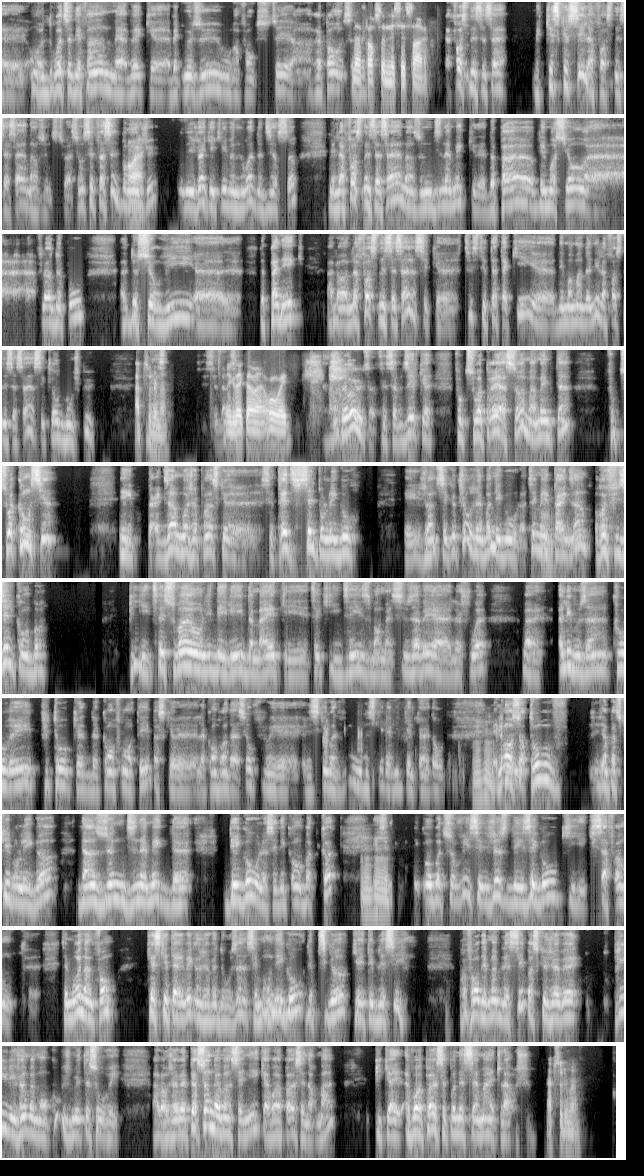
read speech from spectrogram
euh, on a le droit de se défendre, mais avec, euh, avec mesure ou en fonction, en réponse. La force nécessaire. La force nécessaire. Mais qu'est-ce que c'est la force nécessaire dans une situation? C'est facile pour un juge, les gens qui écrivent une loi, de dire ça, mais la force nécessaire dans une dynamique de peur, d'émotion fleur de peau, de survie, de panique. Alors, la force nécessaire, c'est que tu sais, si tu es attaqué, à des moments donnés, la force nécessaire, c'est que l'autre ne bouge plus. Absolument. Exactement, oui. C'est dangereux, ça. Ça veut dire qu'il faut que tu sois prêt à ça, mais en même temps, il faut que tu sois conscient. Et par exemple, moi, je pense que c'est très difficile pour l'ego. Et j'en sais quelque chose, j'ai un bon ego, là. Tu sais, mais par exemple, refuser le combat. Puis, tu sais, souvent, on lit des livres de maîtres qui, disent, bon, ben, si vous avez euh, le choix, ben, allez-vous-en, courez plutôt que de confronter, parce que la confrontation, vous pouvez risquer votre vie ou risquer la vie de quelqu'un d'autre. Mhm. Et là, on se retrouve, en particulier pour les gars, dans une dynamique de d'ego. C'est des combats de coq. Mhm. C'est des combats de survie. C'est juste des égaux qui, qui s'affrontent. C'est moi, dans le fond, qu'est-ce qui est arrivé quand j'avais 12 ans? C'est mon ego de petit gars qui a été blessé. Profondément blessé parce que j'avais pris les jambes à mon cou et je m'étais sauvé. Alors, j'avais personne ne m'enseigner qu'avoir peur, c'est normal. Puis qu'avoir peur, c'est pas nécessairement être lâche. Absolument.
